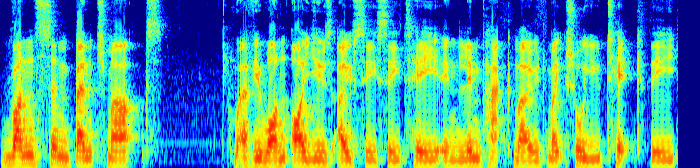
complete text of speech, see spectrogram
run some benchmarks, whatever you want. I use OCCT in Linpack mode. Make sure you tick the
